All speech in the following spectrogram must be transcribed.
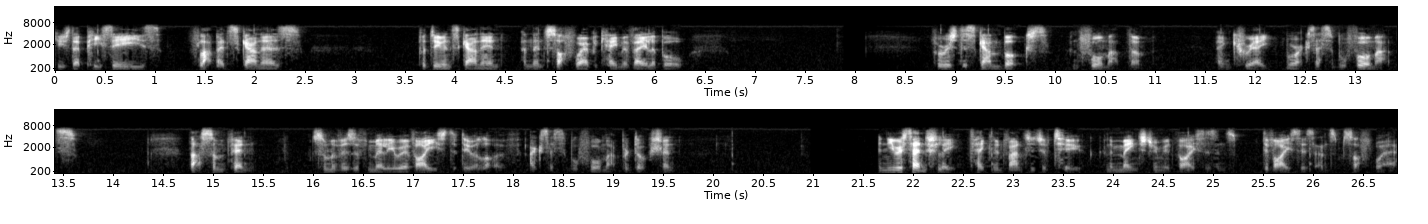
use their PCs, flatbed scanners for doing scanning, and then software became available for us to scan books and format them and create more accessible formats. That's something some of us are familiar with. I used to do a lot of accessible format production. And you're essentially taking advantage of two kind of mainstream devices and devices and some software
